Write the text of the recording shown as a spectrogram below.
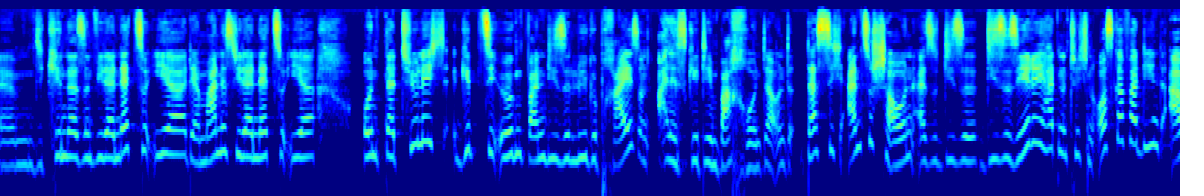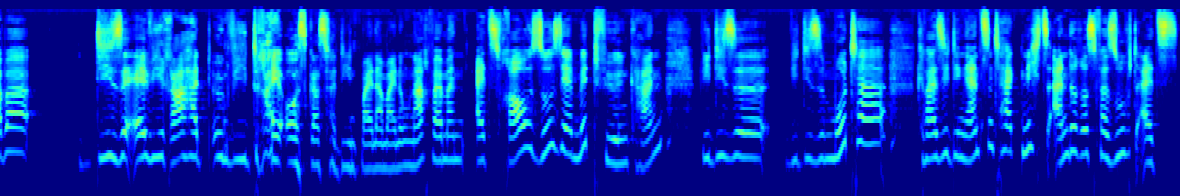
ähm, die Kinder sind wieder nett zu ihr, der Mann ist wieder nett zu ihr. Und natürlich gibt sie irgendwann diese Lüge preis und alles geht den Bach runter. Und das sich anzuschauen, also diese, diese Serie hat natürlich einen Oscar verdient, aber diese Elvira hat irgendwie drei Oscars verdient, meiner Meinung nach, weil man als Frau so sehr mitfühlen kann, wie diese, wie diese Mutter quasi den ganzen Tag nichts anderes versucht, als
